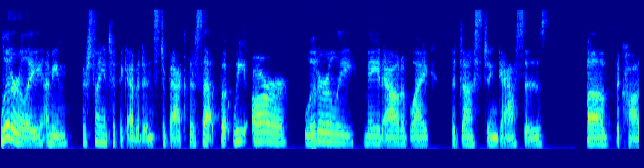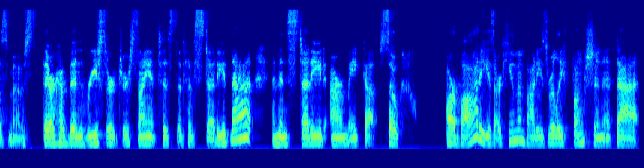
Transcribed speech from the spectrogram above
literally, I mean, there's scientific evidence to back this up, but we are literally made out of like the dust and gases of the cosmos. There have been researchers, scientists that have studied that and then studied our makeup. So our bodies, our human bodies really function at that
